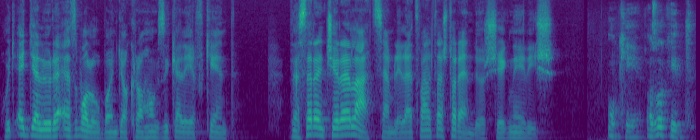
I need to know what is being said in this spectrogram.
hogy egyelőre ez valóban gyakran hangzik el érvként. De szerencsére lát szemléletváltást a rendőrségnél is. Oké, okay, az okit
